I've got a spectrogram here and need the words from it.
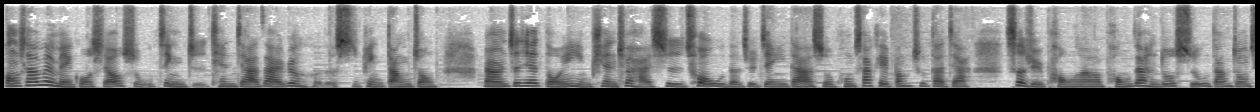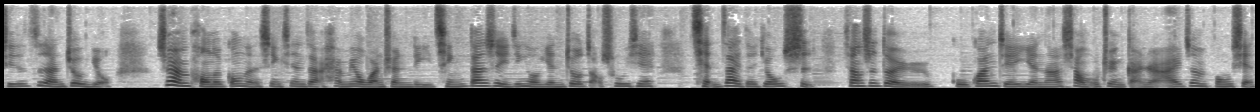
硼砂被美国食药署禁止添加在任何的食品当中，然而这些抖音影片却还是错误的，就建议大家说硼砂可以帮助大家摄取硼啊，硼在很多食物当中其实自然就有。虽然硼的功能性现在还没有完全理清，但是已经有研究找出一些潜在的优势，像是对于骨关节炎啊、酵母菌感染、癌症风险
